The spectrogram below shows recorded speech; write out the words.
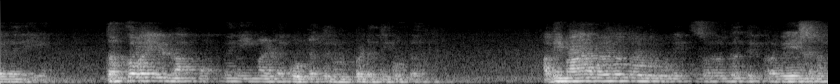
ഏവരെയും തക്കവയുള്ള മുഅ്മിനീങ്ങളുടെ കൂട്ടത്തിൽ ഉൾപ്പെടുത്തിക്കൊണ്ട് അഭിമാനബോധത്തോടുകൂടി സ്വർഗത്തിൽ പ്രവേശനം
